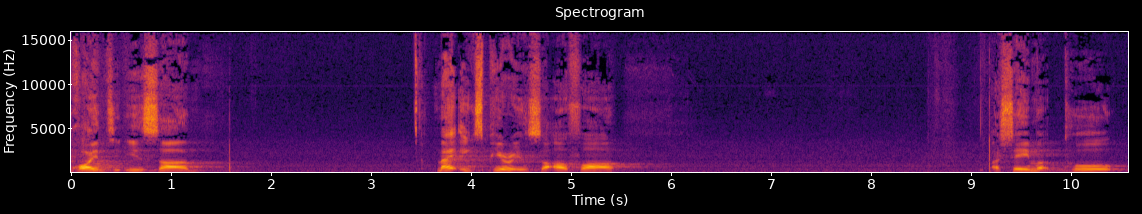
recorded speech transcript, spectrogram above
point is um, my experience of uh, ashamed to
